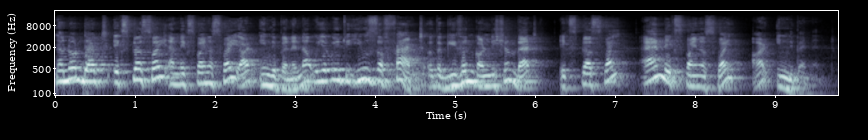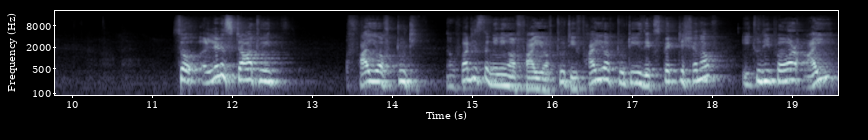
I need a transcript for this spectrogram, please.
Now note that x plus y and x minus y are independent. Now we are going to use the fact of the given condition that x plus y and x minus y are independent. So let us start with phi of 2t. Now what is the meaning of phi of 2t? Phi of 2t is expectation of e to the power i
